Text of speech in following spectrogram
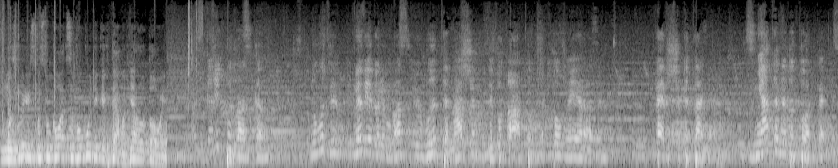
можливість поспілкуватися по будь-яких темах, я готовий. Скажіть, будь ласка, ну от ми виберемо вас, і будете нашим депутатом Верховної Ради. Перше питання. Зняти недоторканність.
